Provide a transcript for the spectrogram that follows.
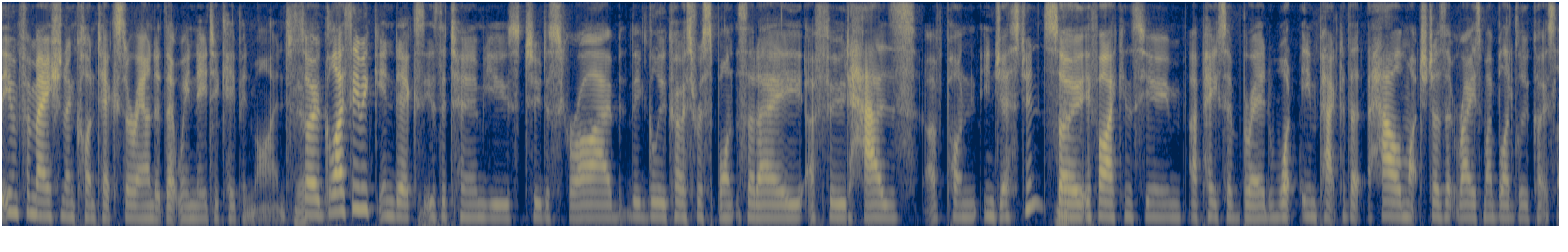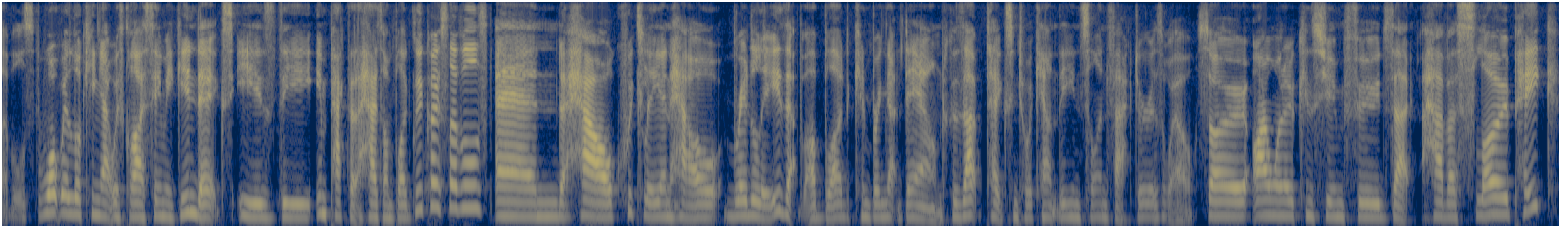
information and context around it that we need to keep in mind. So, glycemic index is the term used to describe the glucose response that a, a food has upon ingestion. So, if I consume a piece of bread, what impact that, how much does it raise my blood glucose levels? What we're looking at with glycemic index is the impact that it has on blood glucose levels and how quickly and how readily that our blood can bring that down because that takes into account the insulin factor as well. So I want to consume foods that have a slow peak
